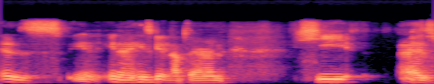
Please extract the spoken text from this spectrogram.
is you know he's getting up there and he has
